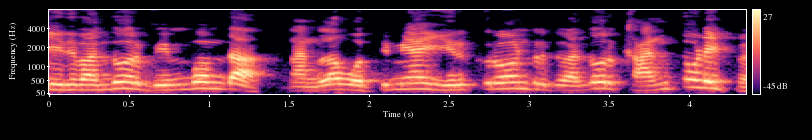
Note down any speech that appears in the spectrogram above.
இது வந்து ஒரு பிம்பம் தான். நாங்களாம் ஒத்துமையா இருக்கிறோன்றது வந்து ஒரு கண் துடைப்பு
